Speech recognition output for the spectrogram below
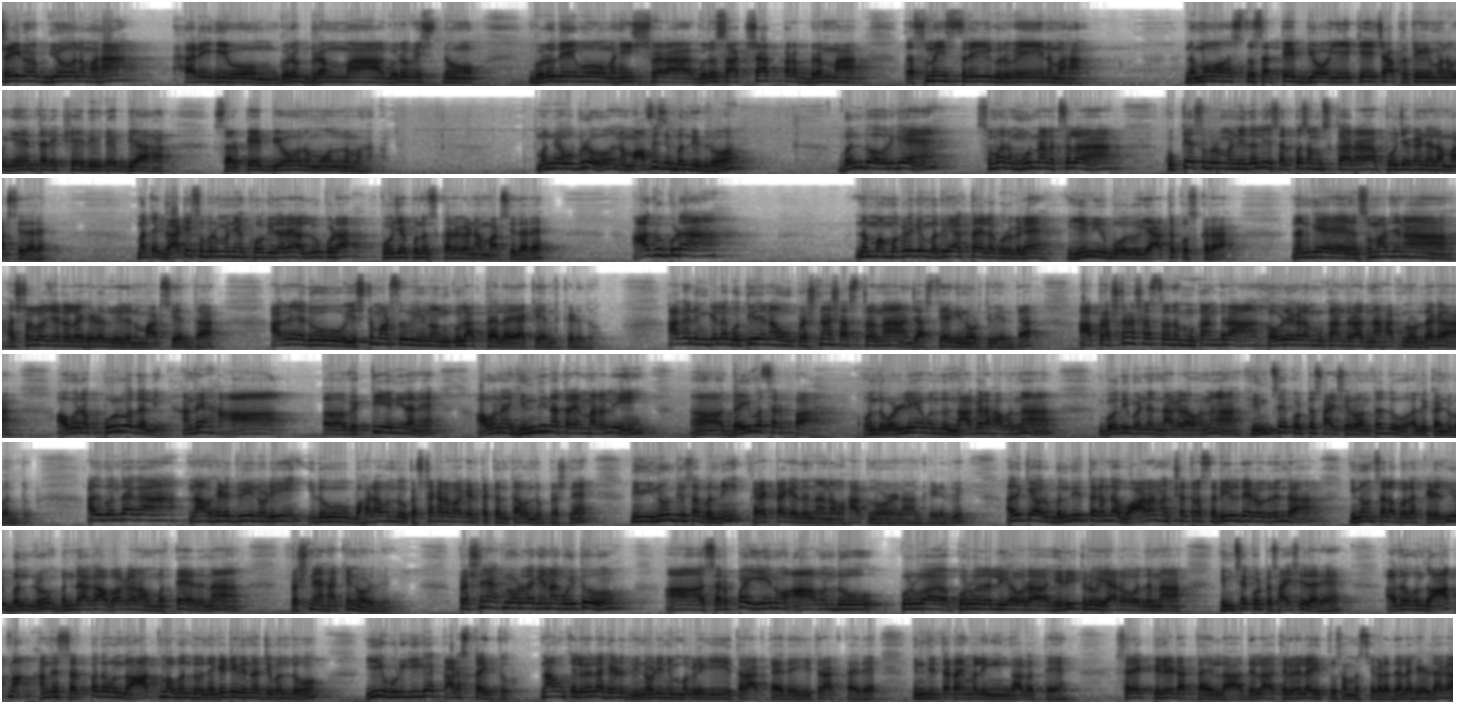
ಶ್ರೀ ಗುರುಭ್ಯೋ ನಮಃ. ಹರಿ ಓಂ. ಗುರುಬ್ರಹ್ಮ ಗುರುವಿಷ್ಣು ಗುರುದೇವೋ ಮಹೇಶ್ವರ, ಗುರು ಸಾಕ್ಷಾತ್ ಪರಬ್ರಹ್ಮ. ತಸ್ಮೈ ಶ್ರೀ ಗುರುವೇ ನಮಃ. ನಮೋ ಹಸ್ತು ಸರ್ಪೇಭ್ಯೋ ಏಕೆ ಚ ಪೃಥ್ವೀಮನು ಏಂತರಿಕ್ಷೇ ದಿವಿತೇಭ್ಯ ಸರ್ಪೇಭ್ಯೋ ನಮೋ ನಮಃ. ಮೊನ್ನೆ ಒಬ್ಬರು ನಮ್ಮ ಆಫೀಸಿಗೆ ಬಂದಿದ್ದರು ಬಂದು ಅವರಿಗೆ ಸುಮಾರು ಮೂರ್ನಾಲ್ಕು ಸಲ ಕುಕ್ಕೆ ಸುಬ್ರಹ್ಮಣ್ಯದಲ್ಲಿ ಸರ್ಪ ಸಂಸ್ಕಾರ ಪೂಜೆಗಳನ್ನೆಲ್ಲ ಮಾಡಿಸಿದ್ದಾರೆ. ಮತ್ತು ಘಾಟಿ ಸುಬ್ರಹ್ಮಣ್ಯಕ್ಕೆ ಹೋಗಿದ್ದಾರೆ, ಅಲ್ಲೂ ಕೂಡ ಪೂಜೆ ಪುನಸ್ಕಾರಗಳನ್ನ ಮಾಡಿಸಿದ್ದಾರೆ. ಆದರೂ ಕೂಡ ನಮ್ಮ ಮಗಳಿಗೆ ಮದುವೆ ಆಗ್ತಾ ಇಲ್ಲ ಗುರುಗಳೇ, ಏನಿರ್ಬೋದು ಯಾತಕ್ಕೋಸ್ಕರ? ನನಗೆ ಸುಮಾರು ಜನ ಅಸ್ಟ್ರಾಲಜರೆಲ್ಲ ಹೇಳಿದ್ರು ಇದನ್ನು ಮಾಡಿಸಿ ಅಂತ. ಆದರೆ ಅದು ಎಷ್ಟು ಮಾಡಿಸೋದು ಏನು ಅನುಕೂಲ ಆಗ್ತಾ ಇಲ್ಲ ಯಾಕೆ ಅಂತ ಕೇಳಿದ್ರು. ಆಗ ನಿಮಗೆಲ್ಲ ಗೊತ್ತಿದೆ, ನಾವು ಪ್ರಶ್ನಾಶಾಸ್ತ್ರನ ಜಾಸ್ತಿಯಾಗಿ ನೋಡ್ತೀವಿ ಅಂತ. ಆ ಪ್ರಶ್ನಾಶಾಸ್ತ್ರದ ಮುಖಾಂತರ ಕೌಡೆಗಳ ಮುಖಾಂತರ ಅದನ್ನ ಹಾಕಿ ನೋಡಿದಾಗ ಅವರ ಪೂರ್ವದಲ್ಲಿ, ಅಂದರೆ ಆ ವ್ಯಕ್ತಿ ಏನಿದ್ದಾನೆ, ಅವನ ಹಿಂದಿನ ತಲೆಮಾರಲ್ಲಿ ದೈವ ಸರ್ಪ, ಒಂದು ಒಳ್ಳೆಯ ಒಂದು ನಾಗರಹವನ್ನು, ಗೋಧಿ ಬಣ್ಣದ ನಾಗರಹವನ್ನು ಹಿಂಸೆ ಕೊಟ್ಟು ಸಾಯಿಸಿರುವಂಥದ್ದು ಅಲ್ಲಿ ಕಂಡುಬಂತು ಅದು ಬಂದಾಗ ನಾವು ಹೇಳಿದ್ವಿ, ನೋಡಿ, ಇದು ಬಹಳ ಒಂದು ಕಷ್ಟಕರವಾಗಿರ್ತಕ್ಕಂಥ ಒಂದು ಪ್ರಶ್ನೆ. ನೀವು ಇನ್ನೊಂದು ದಿವಸ ಬನ್ನಿ ಕರೆಕ್ಟಾಗಿ ಅದನ್ನು ನಾವು ಹಾಕಿ ನೋಡೋಣ ಅಂತ ಹೇಳಿದ್ವಿ. ಅದಕ್ಕೆ ಅವ್ರು ಬಂದಿರ್ತಕ್ಕಂಥ ವಾರ ನಕ್ಷತ್ರ ಸರಿ ಇಲ್ಲದೆ ಇರೋದ್ರಿಂದ ಇನ್ನೊಂದು ಸಲ ಬಲ ಕೇಳಿದ್ವಿ. ಬಂದರು, ಬಂದಾಗ ಆವಾಗ ನಾವು ಮತ್ತೆ ಅದನ್ನು ಪ್ರಶ್ನೆ ಹಾಕಿ ನೋಡಿದ್ವಿ. ಪ್ರಶ್ನೆ ಹಾಕಿ ನೋಡಿದಾಗ ಏನಾಗೋಯಿತು? ಆ ಸರ್ಪ ಏನು ಆ ಒಂದು ಪೂರ್ವ, ಪೂರ್ವದಲ್ಲಿ ಅವರ ಹಿರೀಕರು ಯಾರೋ ಅದನ್ನು ಹಿಂಸೆ ಕೊಟ್ಟು ಸಾಯಿಸಿದ್ದಾರೆ. ಅದರ ಒಂದು ಆತ್ಮ, ಅಂದರೆ ಸರ್ಪದ ಒಂದು ಆತ್ಮ ಬಂದು ನೆಗೆಟಿವ್ ಎನರ್ಜಿ ಬಂದು ಈ ಹುಡುಗಿಗೆ ಕಾಡಿಸ್ತಾ ಇತ್ತು. ನಾವು ಕೆಲವೆಲ್ಲ ಹೇಳಿದ್ವಿ, ನೋಡಿ ನಿಮ್ಮ ಮಗಳಿಗೆ ಈ ಥರ ಆಗ್ತಾಯಿದೆ ಈ ಥರ ಆಗ್ತಾಯಿದೆ ಇಂದಿಂಥ ಟೈಮಲ್ಲಿ ಹಿಂಗೆ ಹಿಂಗಾಗುತ್ತೆ ಸರಿಯಾಗಿ ಪೀರಿಯಡ್ ಆಗ್ತಾ ಇಲ್ಲ, ಅದೆಲ್ಲ ಕೆಲವೆಲ್ಲ ಇತ್ತು ಸಮಸ್ಯೆಗಳು, ಅದೆಲ್ಲ ಹೇಳಿದಾಗ,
